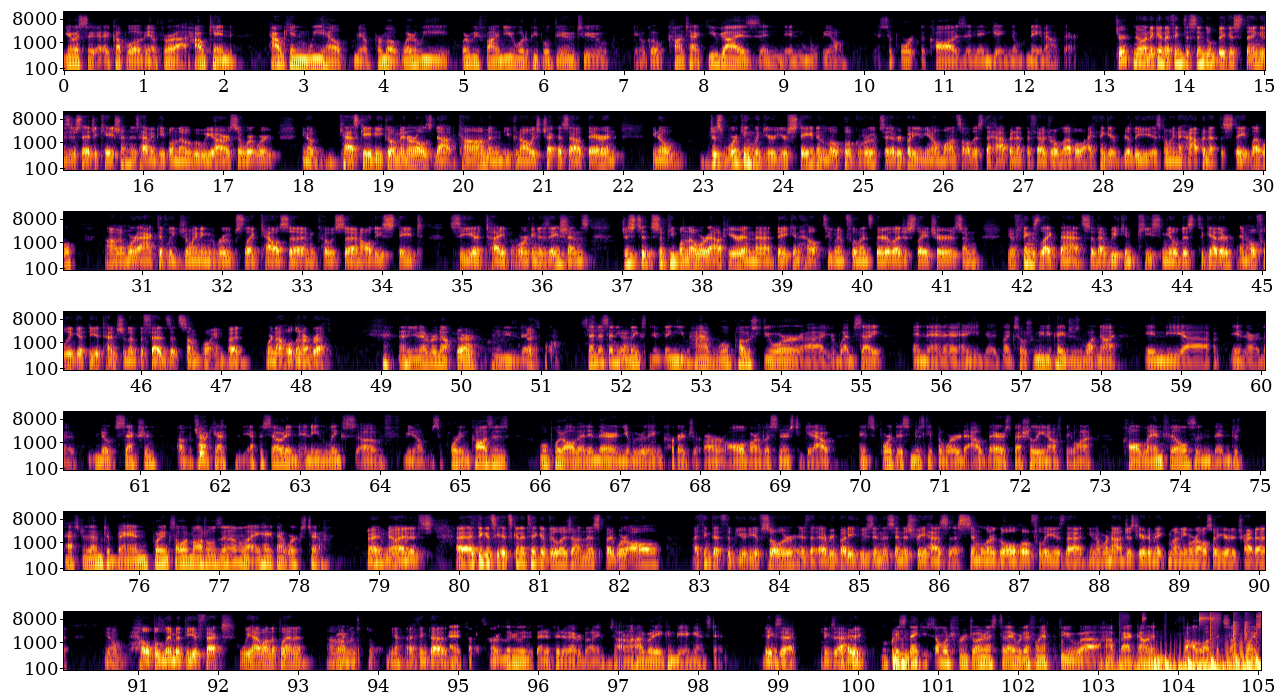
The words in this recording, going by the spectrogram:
give us a, a couple of you know throw out how can how can we help you know promote? Where do we where do we find you? What do people do to you know go contact you guys and and you know support the cause and, and getting the name out there Sure. No, and again, I think the single biggest thing is just education, is having people know who we are. So we're, we're you know, cascadeecominerals.com, and you can always check us out there. And, you know, just working with your your state and local groups. Everybody, you know, wants all this to happen at the federal level. I think it really is going to happen at the state level. Um, and we're actively joining groups like CALSA and COSA and all these state SEIA type organizations just to, so people know we're out here and that they can help to influence their legislatures and you know things like that so that we can piecemeal this together and hopefully get the attention of the feds at some point but we're not holding our breath. You never know. Sure. These days. Send us any yeah. links and everything you have. We'll post your uh, your website and then uh, any uh, like social media pages whatnot in the uh in our the notes section of the sure. podcast for the episode and any links of you know supporting causes we'll put all that in there and you know, we really encourage our all of our listeners to get out and support this and just get the word out there especially you know if they want to call landfills and and just pester them to ban putting solar modules in them like hey that works too. Right. No and it's i think it's it's going to take a village on this but we're all i think that's the beauty of solar is that everybody who's in this industry has a similar goal hopefully is that you know we're not just here to make money we're also here to try to you know help limit the effect we have on the planet um, right. and so, yeah, I think that and it's for literally the benefit of everybody. So I don't know how anybody can be against it. Exactly. Exactly. Well, Chris, thank you so much for joining us today. We're definitely have to uh, hop back on and follow up at some point.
